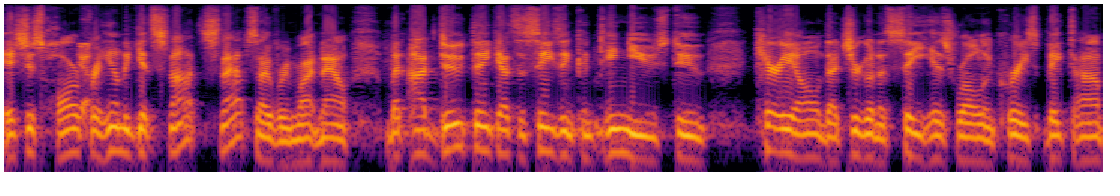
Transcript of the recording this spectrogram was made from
It's just hard yeah. for him to get snot, snaps over him right now. But I do think as the season continues to carry on, that you're going to see his role increase big time.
